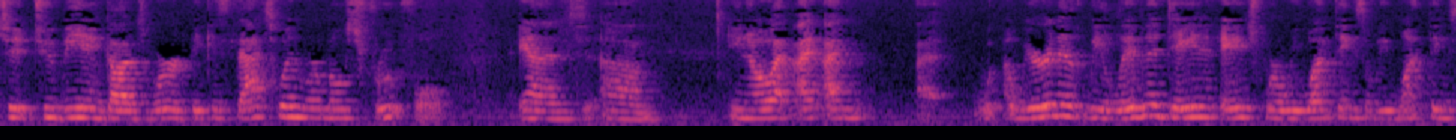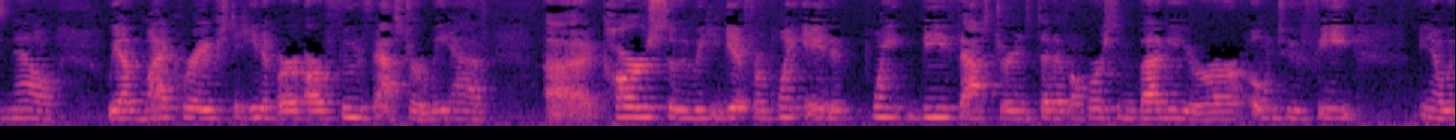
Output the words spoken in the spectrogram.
to, to be in God's word because that's when we're most fruitful. And, um, you know, I, I, I'm, we're in a we live in a day and an age where we want things and we want things now. We have microwaves to heat up our, our food faster. We have uh, cars so that we can get from point A to point B faster instead of a horse and buggy or our own two feet. You know,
